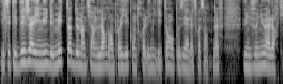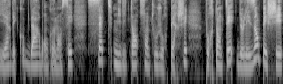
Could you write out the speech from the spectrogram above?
Il s'était déjà ému des méthodes de maintien de l'ordre employées contre les militants opposés à la 69. Une venue alors qu'hier des coupes d'arbres ont commencé. Sept militants sont toujours perchés pour tenter de les empêcher.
